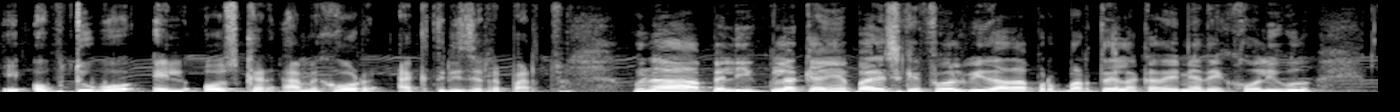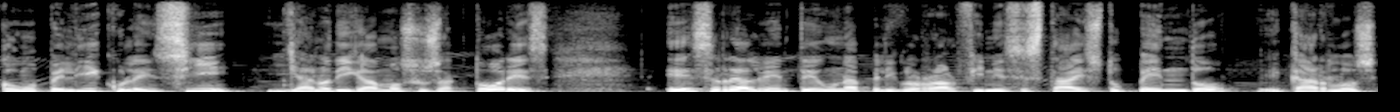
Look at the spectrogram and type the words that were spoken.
eh, obtuvo el Oscar a mejor actriz de reparto. Una película que a mí parece que fue olvidada por parte de la Academia de Hollywood como película en sí, ya no digamos sus actores. Es realmente una película, Ralph Fiennes está estupendo, eh, Carlos,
